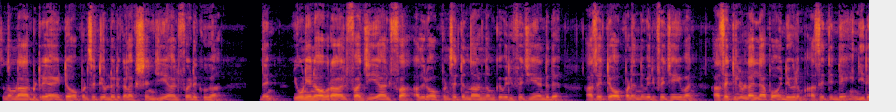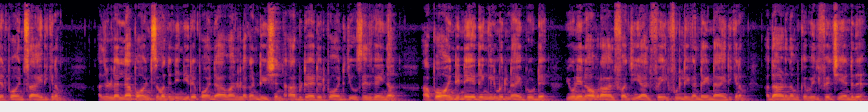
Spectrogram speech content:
so നമ്മൾ ആർബിട്രറി ആയിട്ട് ഓപ്പൺ സെറ്റുകളുടെ ഒരു കളക്ഷൻ ജി ആൽഫ എടുക്കുക. Then union over alpha G alpha അതൊരു ഓപ്പൺ സെറ്റ് എന്നാണ് നമുക്ക് വെരിഫൈ ചെയ്യേണ്ടത്. ആ സെറ്റ് ഓപ്പൺ എന്ന് വെരിഫൈ ചെയ്യുവാൻ ആ സെറ്റിലുള്ള എല്ലാ പോയിന്റുകളും ആ സെറ്റിന്റെ ഇന്റീരിയർ പോയിന്റ്സ് ആയിരിക്കണം. അതിലുള്ള എല്ലാ പോയിന്റ്സും അതിന്റെ ഇന്റീരിയർ പോയിന്റ് ആവാനുള്ള കണ്ടീഷൻ ആർബിട്രറി ആയിട്ട് ഒരു പോയിന്റ് ചൂസ് ചെയ്ത് കഴിഞ്ഞാൽ ആ പോയിന്റിന്റെ ഏതെങ്കിലും ഒരു neighbourhood union over alpha G ആൽഫയിൽ ഫുള്ളി കണ്ടെയ്ൻഡ് ആയിരിക്കണം. അതാണ് നമുക്ക് വെരിഫൈ ചെയ്യേണ്ടത്.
